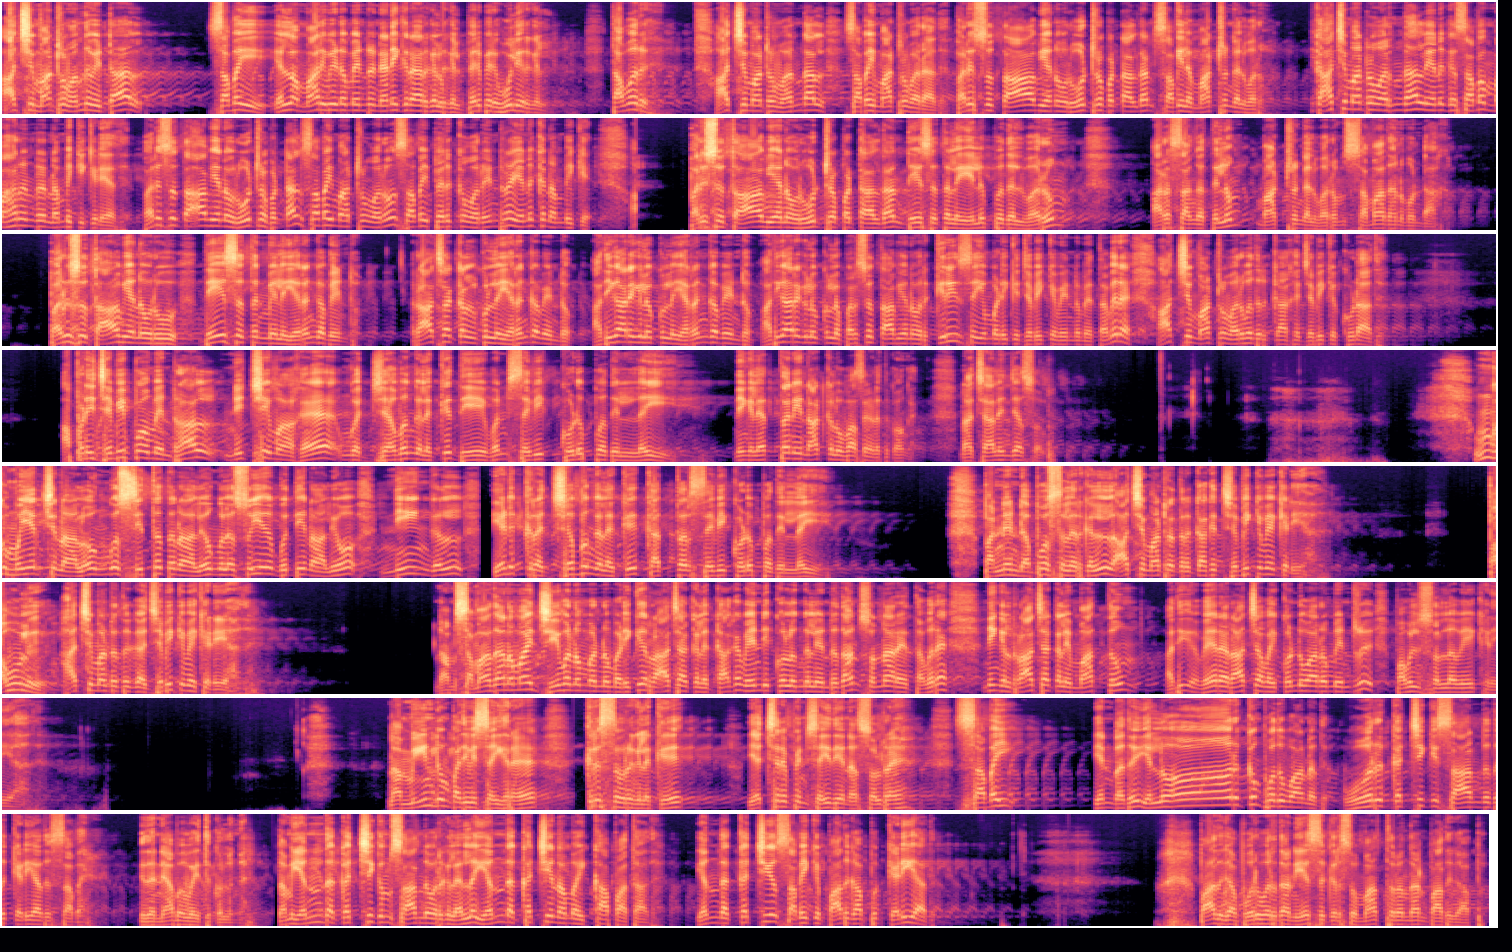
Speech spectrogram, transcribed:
ஆட்சி மாற்றம் வந்துவிட்டால் சபை எல்லாம் மாறிவிடும் என்று நினைக்கிறார்கள் பெரிய பெரிய ஊழியர்கள். தவறு. ஆட்சி மாற்றம் வந்தால் சபை மாற்றம் வராது. பரிசு தாவி என ஒரு ஊற்றப்பட்டால் தான் சபையில மாற்றங்கள் வரும். ஆட்சி மாற்றம் வந்தால் எனக்கு சபை மாறுன்ற நம்பிக்கை கிடையாது. பரிசு ஆவியான ஒரு ஊற்றப்பட்டால் சபை மாற்றம் வரும் சபை பெருக்கம் வரும் என்ற எனக்கு நம்பிக்கை. பரிசு ஆவியான ஒரு ஊற்றப்பட்டால் தான் தேசத்தில் எழுப்புதல் வரும் அரசாங்கத்திலும் மாற்றங்கள் வரும் சமாதானம் உண்டாகும். பரிசு தாவியன ஒரு தேசத்தின் மேலே இறங்க வேண்டும். ராஜாக்களுக்குள்ள இறங்க வேண்டும். அதிகாரிகளுக்குள்ள இறங்க வேண்டும். அதிகாரிகளுக்குள்ள பரிசு தாவியான ஒரு கிரி செய்யும்படிக்கு ஜெபிக்க வேண்டுமே தவிர ஆட்சி மாற்றம் வருவதற்காக ஜெபிக்க கூடாது. அப்படி ஜெபிப்போம் என்றால் நிச்சயமாக உங்க ஜெபங்களுக்கு தேவன் செவி கொடுப்பதில்லை. நீங்கள் எத்தனை நாட்கள் உபாசம் எடுத்துக்கோங்க. நான் சேலஞ்சா சொல்றேன். உங்கள் முயற்சினாலோ உங்கள் சித்தத்தினாலோ உங்களை சுய புத்தினாலையோ நீங்கள் எடுக்கிற ஜெபங்களுக்கு கத்தர் செவி கொடுப்பதில்லை. பன்னெண்டு அப்போசிலர்கள் ஆட்சி மாற்றத்திற்காக ஜெபிக்கவே கிடையாது. பவுலு ஆட்சி மாற்றத்திற்காக ஜெபிக்கவே கிடையாது. நாம் சமாதானமாய் ஜீவனம் பண்ணும்படிக்கு ராஜாக்களுக்காக வேண்டிக் கொள்ளுங்கள் என்றுதான் சொன்னாரே தவிர நீங்கள் ராஜாக்களை மாத்தும் அதிக வேற ராஜாவை கொண்டு வரும் என்று பவுல் சொல்லவே கிடையாது. நான் மீண்டும் பதிவு செய்கிறேன். கிறிஸ்தவர்களுக்கு எச்சரிப்பின் செய்தியை நான் சொல்றேன். சபை என்பது எல்லோருக்கும் பொதுவானது. ஒரு கட்சிக்கு சார்ந்தது கிடையாது சபை. இதை ஞாபகம் வைத்துக் கொள்ளுங்கள். நம்ம எந்த கட்சிக்கும் சார்ந்தவர்கள் அல்ல எந்த கட்சியும் நம்மை காப்பாத்தாது. எந்த கட்சியும் சபைக்கு பாதுகாப்பு கிடையாது. பாதுகாப்பு ஒருவர் தான் இயேசு கிறிஸ்துவ மாத்திரம்தான் பாதுகாப்பு.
